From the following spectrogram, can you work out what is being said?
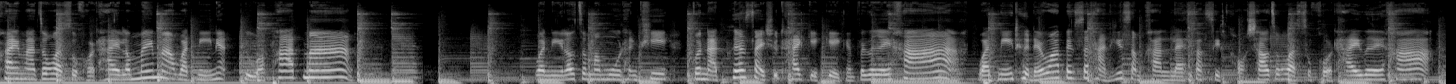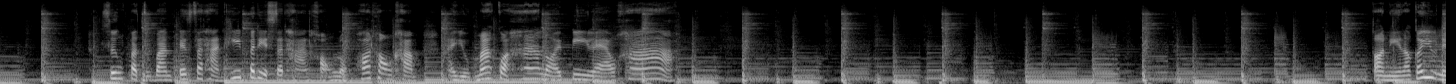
ใครมาจังหวัดสุโขทัยแล้วไม่มาวัดนี้เนี่ยถือว่าพลาดมาก วันนี้เราจะมามูทั้งทีก็นัดเพื่อนใส่ชุดไทยเก๋ๆกันไปเลยค่ะ วัดนี้ถือได้ว่าเป็นสถานที่สำคัญและศักดิ์สิทธิ์ของชาวจังหวัดสุโขทัยเลยค่ะ ซึ่งปัจจุบันเป็นสถานที่ประดิษฐานของหลวงพ่อทองคำอายุมากกว่า 500 ปีแล้วค่ะตอนนี้เราก็อยู่ใน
